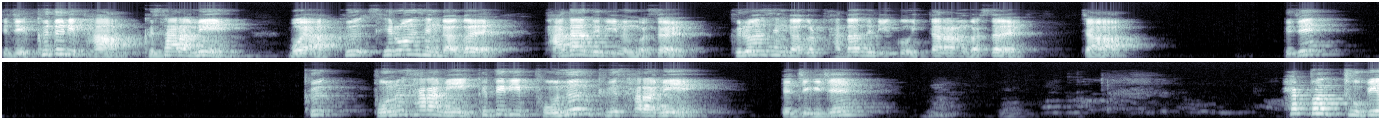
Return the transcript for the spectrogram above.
이제 그들이 봐. 그 사람이, 뭐야? 그 새로운 생각을 받아들이는 것을, 그런 생각을 받아들이고 있다라는 것을, 자, 그지? 그, 보는 사람이, 그들이 보는 그 사람이, 됐지, 그지? happen to be,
